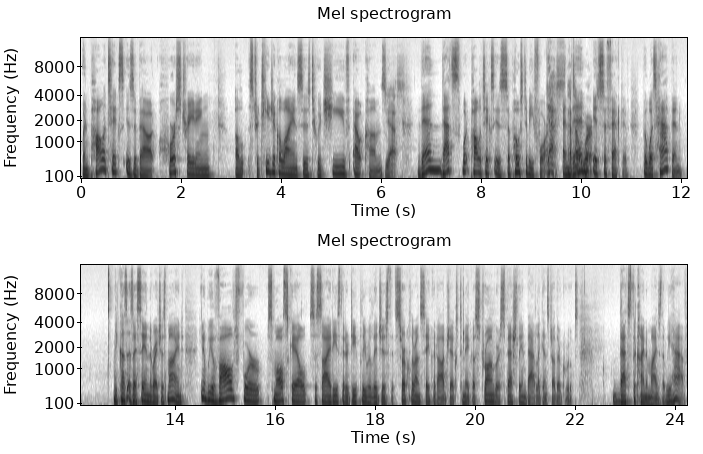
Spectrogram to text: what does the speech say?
When politics is about horse trading, uh, strategic alliances to achieve outcomes, Yes. then that's what politics is supposed to be for. Yes, and that's how it then works. it's effective. But what's happened, because as I say in The Righteous Mind, you know, we evolved for small scale societies that are deeply religious, that circle around sacred objects to make us stronger, especially in battle against other groups. That's the kind of minds that we have.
